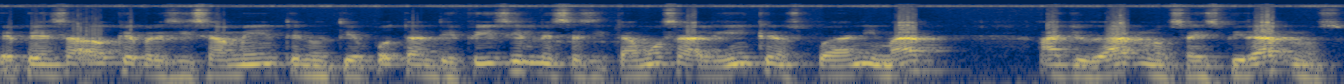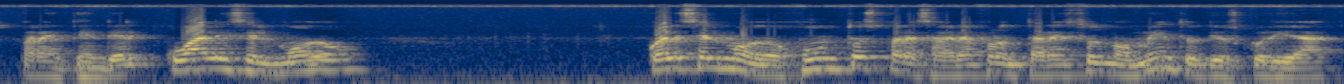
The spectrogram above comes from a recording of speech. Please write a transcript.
He pensado que precisamente en un tiempo tan difícil necesitamos a alguien que nos pueda animar, ayudarnos, a inspirarnos, para entender cuál es el modo, cuál es el modo juntos para saber afrontar estos momentos de oscuridad.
